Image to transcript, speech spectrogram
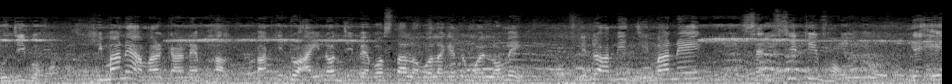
বুজিব সিমানে আমাৰ কাৰণে ভাল। বাকীটো আইনত যি ব্যৱস্থা ল'ব লাগেতো মই ল'মেই। কিন্তু আমি যিমানেই চেঞ্চিটিভ হওঁ যে এই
